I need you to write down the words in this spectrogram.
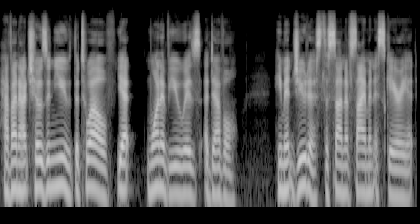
Have I not chosen you, the twelve? Yet one of you is a devil. He meant Judas, the son of Simon Iscariot,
